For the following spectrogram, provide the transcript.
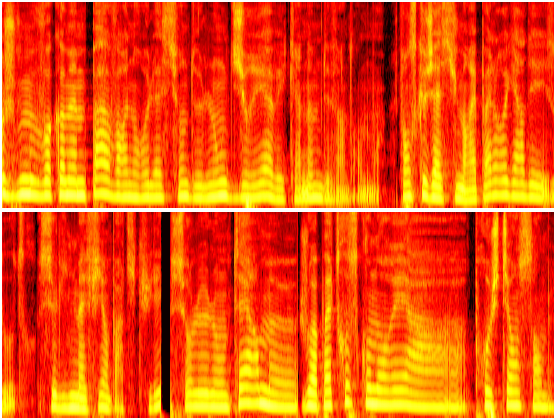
Je me vois quand même pas avoir une relation de longue durée avec un homme de 20 ans de moins. Pense que j'assumerais pas le regard des autres, celui de ma fille en particulier. Sur le long terme, euh, je vois pas trop ce qu'on aurait à projeter ensemble.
